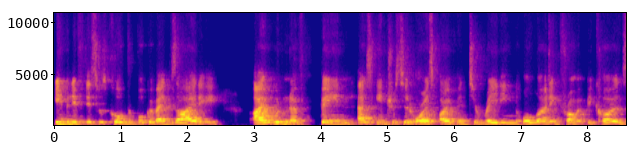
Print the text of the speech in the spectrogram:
even if this was called the Book of Anxiety, I wouldn't have been as interested or as open to reading or learning from it because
